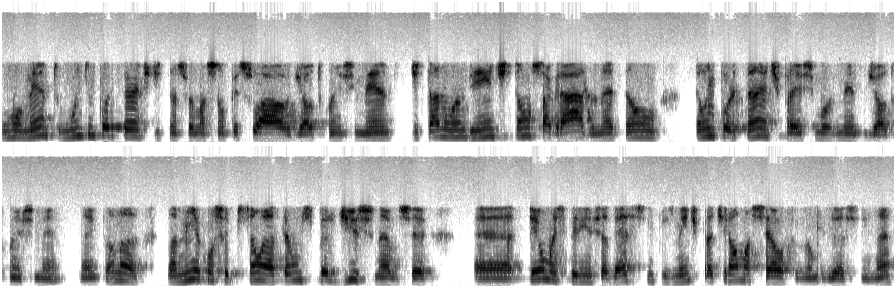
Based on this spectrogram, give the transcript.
um momento muito importante de transformação pessoal, de autoconhecimento, de estar num ambiente tão sagrado, né, tão, tão importante para esse movimento de autoconhecimento. Né? Então, na, na, minha concepção, é até um desperdício né, você é, ter uma experiência dessa simplesmente para tirar uma selfie, vamos dizer assim. Né?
